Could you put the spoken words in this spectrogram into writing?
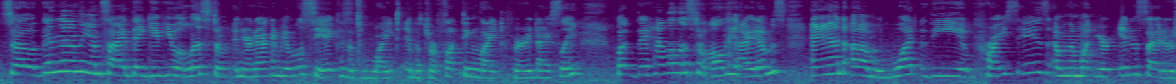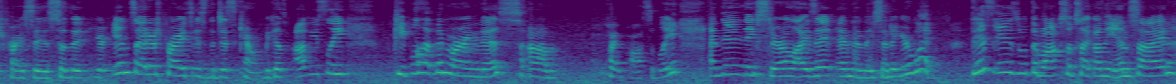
So then on the inside they give you a list of, and you're not going to be able to see it because it's white and it's reflecting light very nicely, but they have a list of all the items and um, what the price is and then what your insider's price is so that your insider's price is the discount because obviously people have been wearing this um, quite possibly and then they sterilize it and then they send it your way. This is what the box looks like on the inside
